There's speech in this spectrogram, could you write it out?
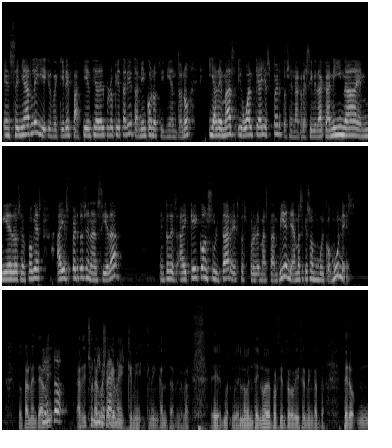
enseñarle y requiere paciencia del propietario y también conocimiento, ¿no? Y además, igual que hay expertos en agresividad canina, en miedos, en fobias, hay expertos en ansiedad. Entonces hay que consultar estos problemas también y además que son muy comunes. Totalmente. Has, di- esto, has dicho una cosa que me, que, me, que me encanta, de verdad. Eh, el 99% de lo que dices me encanta. Pero mm,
